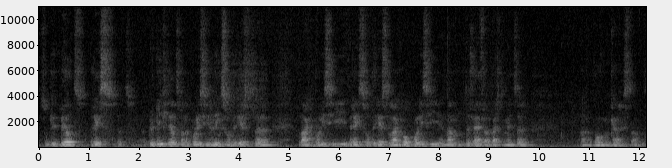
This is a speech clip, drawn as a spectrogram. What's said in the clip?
Dus op dit beeld rechts het publiek gedeelte van de politie, links op de eerste laag politie, rechts op de eerste laag ook politie en dan de vijf appartementen uh, boven elkaar gestapeld.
